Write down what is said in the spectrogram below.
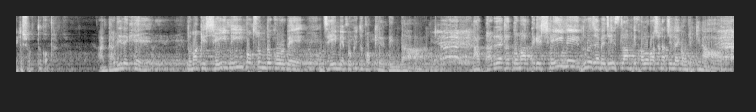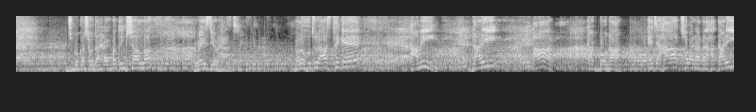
এটা সত্য কথা। আর দাড়ি রেখে তোমাকে সেই মেয়েই পছন্দ করবে, যেই মেয়ে প্রকৃতপক্ষের দিনদার। আর দাড়ি রাখলে তোমার থেকে সেই মেয়ে দূরে যাবে, যে ইসলামকে ভালোবাসা না চিল্লাই ঠিক কিনা যুবকের সব দাঁড়িয়ে রাখব তো ইনশাআল্লাহ। রেজ ইউর হ্যান্ড বলো, হুজুর, আজ থেকে আমি দাড়ি আর কাটবো না। এই যে হাত, সবাই না দাড়ি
